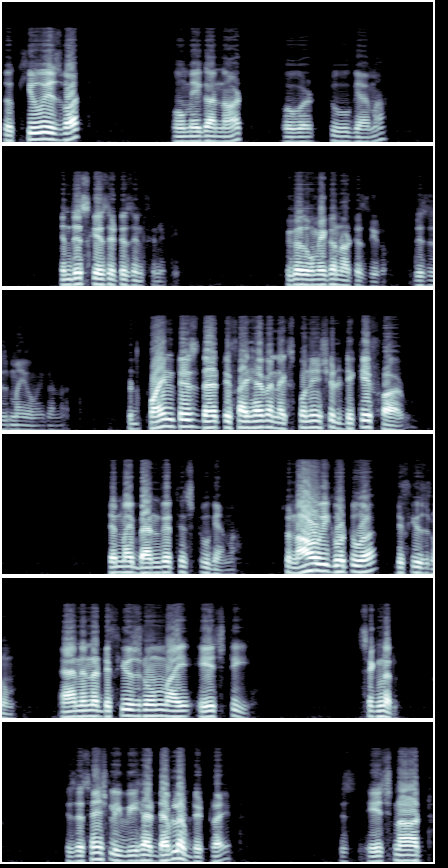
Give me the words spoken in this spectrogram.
So, q is what? Omega naught over 2 gamma. In this case, it is infinity because omega naught is 0. This is my omega naught. But the point is that if I have an exponential decay form, then my bandwidth is 2 gamma. So, now we go to a diffuse room and in a diffuse room my HT signal is essentially we had developed it right is h naught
